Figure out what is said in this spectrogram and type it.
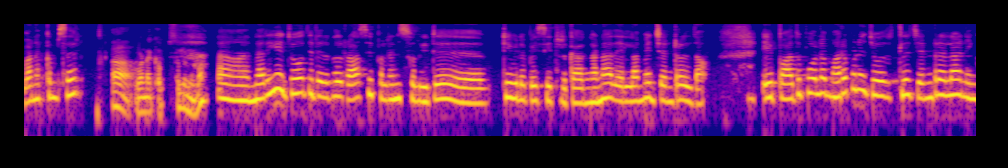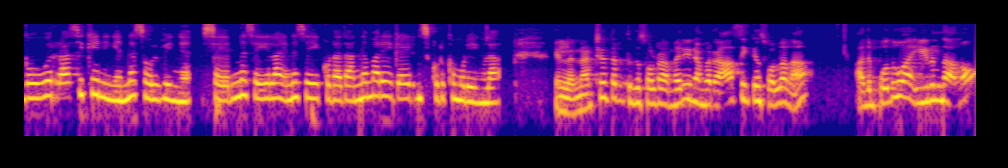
வணக்கம் சார் ஆ வணக்கம். சொல்லுங்கம்மா. நிறைய ஜோதிடர்கள் ராசி பலன் சொல்லிட்டு டிவியில் பேசிட்டு இருக்காங்க. ஆனால் அது எல்லாமே ஜென்ரல் தான். இப்போ அது போல் மரபணு ஜோதிடத்தில் ஜென்ரலாக நீங்கள் ஒவ்வொரு ராசிக்கு நீங்கள் என்ன சொல்வீங்க? ச- என்ன செய்யலாம் என்ன செய்யக்கூடாது? அந்த மாதிரி கைடன்ஸ் கொடுக்க முடியுங்களா? இல்ல நட்சத்திரத்துக்கு சொல்ற மாதிரி நம்ம ராசிக்கு சொல்லலாம். அது பொதுவா இருந்தாலும்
